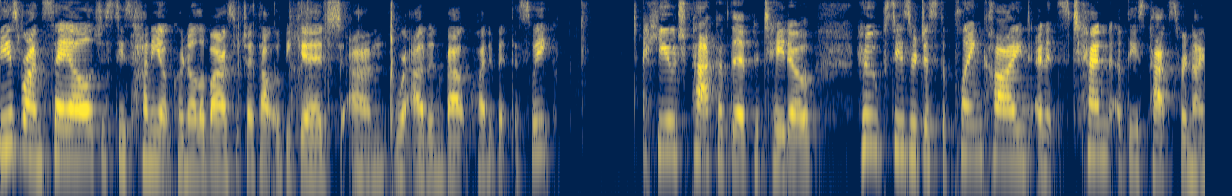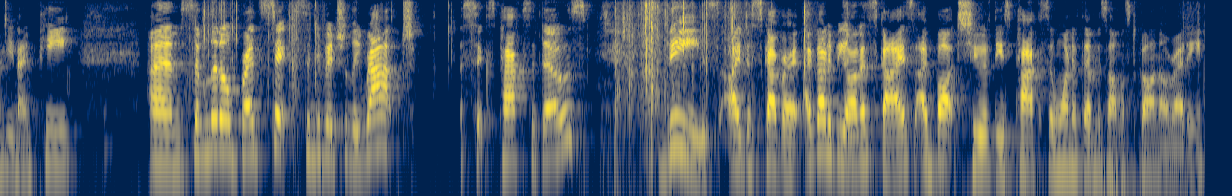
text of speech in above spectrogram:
These were on sale, just these honey oat granola bars, which I thought would be good. Um, we're out and about quite a bit this week. A huge pack of the potato hoops. These are just the plain kind, and it's 10 of these packs for 99p. Um, some little breadsticks individually wrapped, six packs of those. These I discovered. I got to be honest, guys. I bought two of these packs and one of them is almost gone already.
